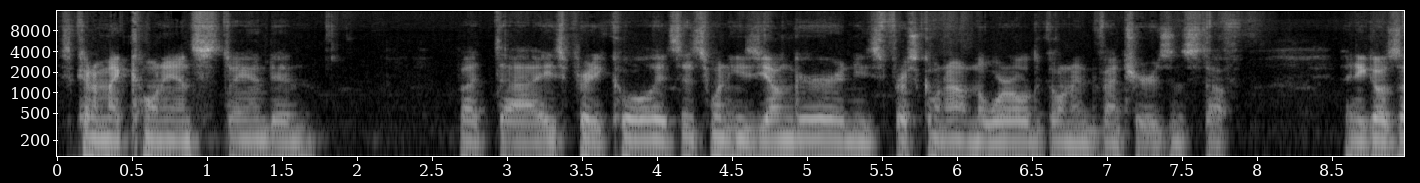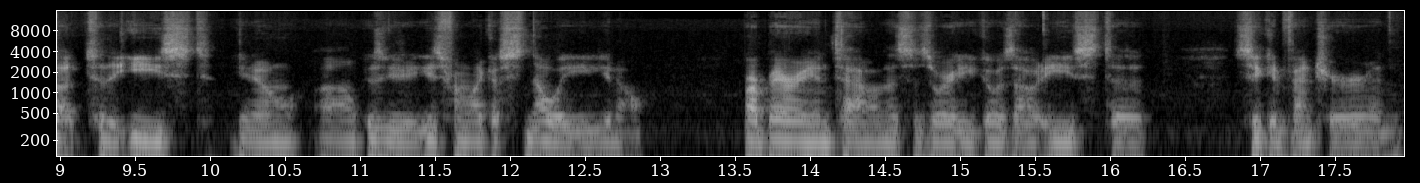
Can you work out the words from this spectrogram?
He's kind of my Conan stand-in, but uh, he's pretty cool. It's it's when he's younger and he's first going out in the world, going on adventures and stuff. And he goes up to the east, you know, because he, he's from like a snowy, you know, barbarian town. This is where he goes out east to seek adventure, and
